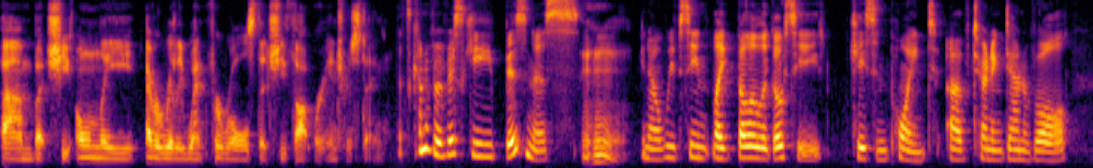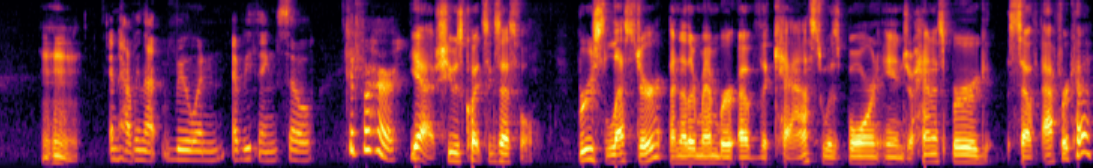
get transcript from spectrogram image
Um, but she only ever really went for roles that she thought were interesting. That's kind of a risky business. hmm You know, we've seen, like, Bela Lugosi, case in point, of turning down a role hmm and having that ruin everything. So, good for her. Yeah, she was quite successful. Bruce Lester, another member of the cast, was born in Johannesburg, South Africa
